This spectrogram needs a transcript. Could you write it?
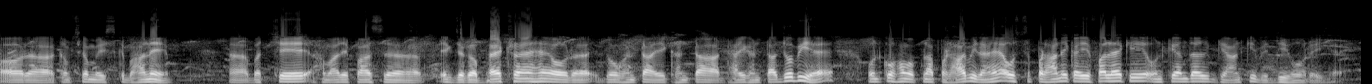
और कम से कम इसके बहाने बच्चे हमारे पास एक जगह बैठ रहे हैं और दो घंटा, एक घंटा, ढाई घंटा जो भी है, उनको हम अपना पढ़ा भी रहे हैं। उस पढ़ाने का ये फल है कि उनके अंदर ज्ञान की वृद्धि हो रही है।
